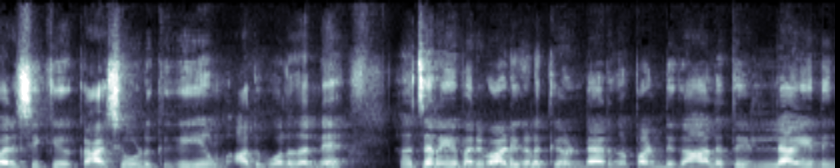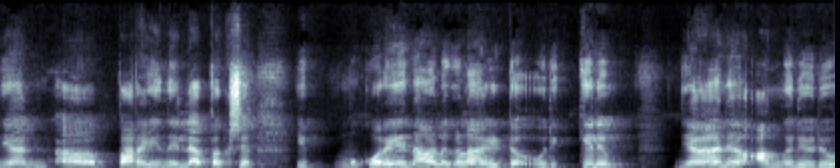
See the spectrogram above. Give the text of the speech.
പലിശയ്ക്ക് കാശ് കൊടുക്കുകയും അതുപോലെ തന്നെ ചെറിയ പരിപാടികളൊക്കെ ഉണ്ടായിരുന്നു. പണ്ട് കാലത്ത് ഇല്ല എന്ന് ഞാൻ പറയുന്നില്ല. പക്ഷെ കുറേ നാളുകളായിട്ട് ഒരിക്കലും ഞാൻ അങ്ങനെ ഒരു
